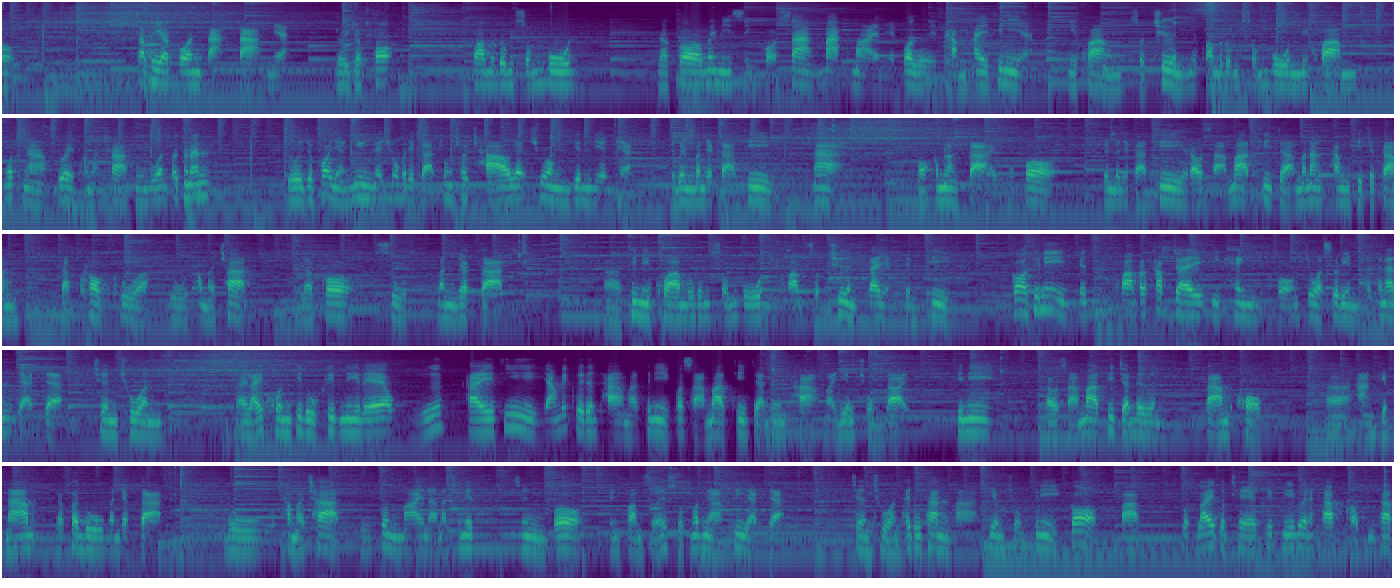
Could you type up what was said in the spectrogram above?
ทรัพยากรต่างๆเนี่ยโดยเฉพาะความอุดมสมบูรณ์ แล้วก็ไม่มีสิ่งก่อสร้างมากมายเนี่ยก็เลยทำให้ที่นี่มีความสดชื่น มีความอุดมสมบูรณ์ มีความงดงามด้วยธรรมชาติล้วนๆเพราะฉะนั้น โดยเฉพาะอย่างยิ่งในช่วงบรรยากาศช่วงเช้าๆ และช่วงเย็นๆเนี่ยจะเป็นบรรยากาศที่น่าออกกำลังกายแล้วก็ เป็นบรรยากาศที่เราสามารถที่จะมานั่งทำกิจกรรมกับครอบครัวดูธรรมชาติ แล้วก็สูดบรรยากาศที่มีความอุดมสมบูรณ์ มีความสดชื่นได้อย่างเต็มที่ ก็ที่นี่เป็นความประทับใจอีกแห่งหนึ่งของจังหวัดสุรินทร์เพราะฉะนั้นอยากจะเชิญชวนหลาย ๆ คนที่ดูคลิปนี้แล้ว หรือใครที่ยังไม่เคยเดินทางมาที่นี่ก็สามารถที่จะเดินทางมาเยี่ยมชมได้ ที่นี่เราสามารถที่จะเดินตามขอบ อ่างเก็บน้ำแล้วก็ดูบรรยากาศ ดูธรรมชาติ ดูต้นไม้นานาชนิด ซึ่งก็เป็นความสวยสดงดงามที่อยากจะเชิญชวนให้ทุกท่านมาเยี่ยมชมที่นี่ก็ฝากกดไลค์กดแชร์คลิปนี้ด้วยนะครับ ขอบคุณครับ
